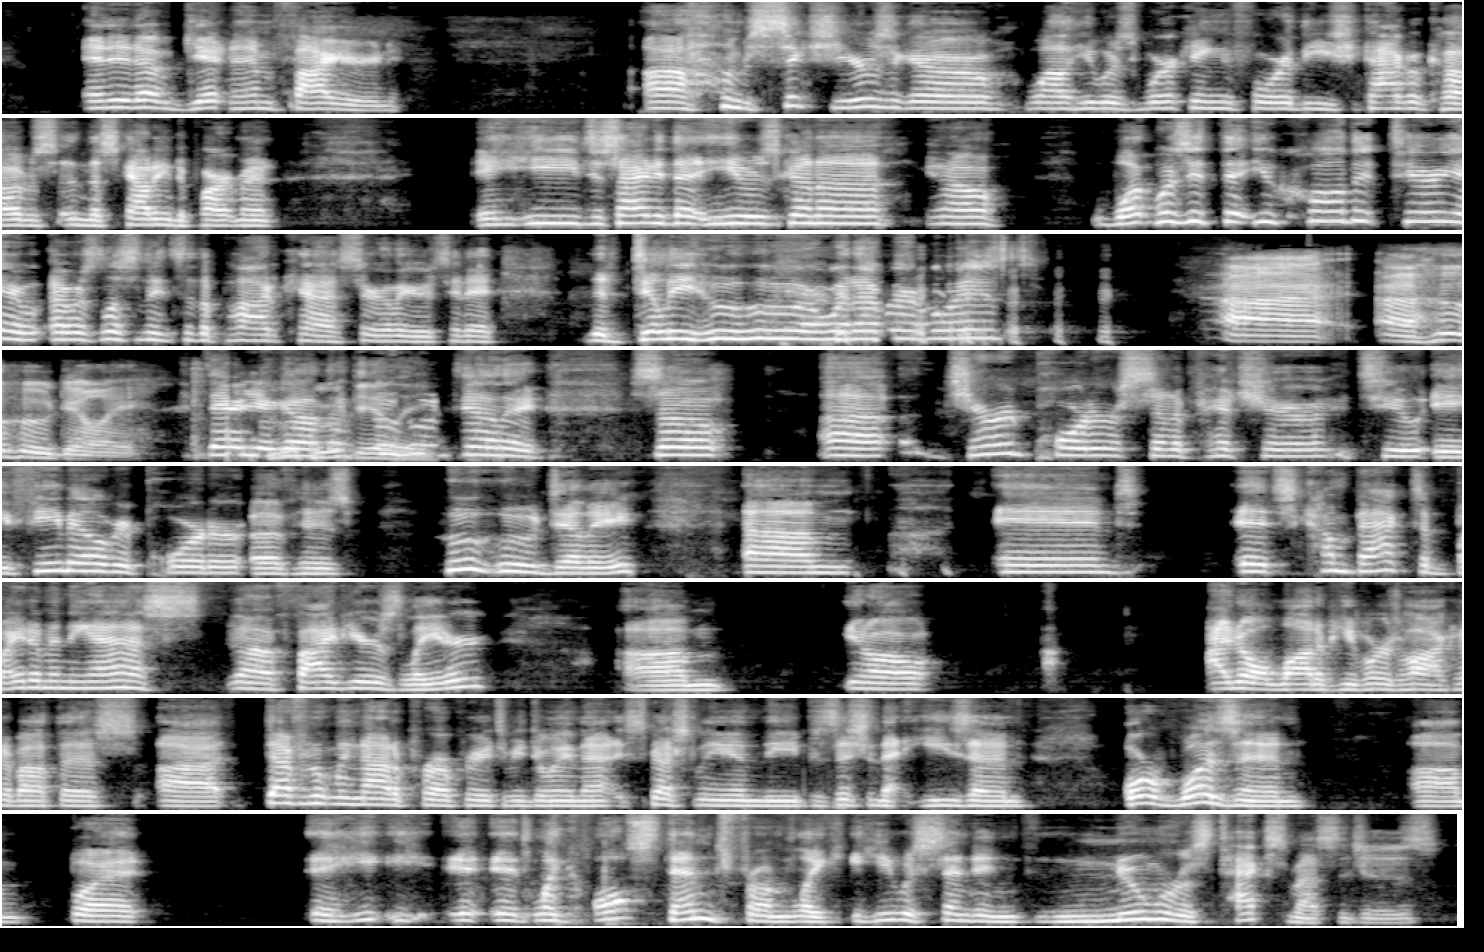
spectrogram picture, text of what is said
ended up getting him fired. Um, six years ago, while he was working for the Chicago Cubs in the scouting department, he decided that he was gonna, you know, what was it that you called it, Terry? I, I was listening to the podcast earlier today the dilly hoo hoo or whatever it was. Uh, a hoo hoo dilly. There you go, hoo-hoo the hoo hoo dilly. So, uh, Jared Porter sent a picture to a female reporter of his hoo hoo dilly, um, and it's come back to bite him in the ass uh, five years later. Um, you know, I know a lot of people are talking about this. Uh, definitely not appropriate to be doing that, especially in the position that he's in or was in. Um, but he, it, it, like all stemmed from like he was sending numerous text messages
